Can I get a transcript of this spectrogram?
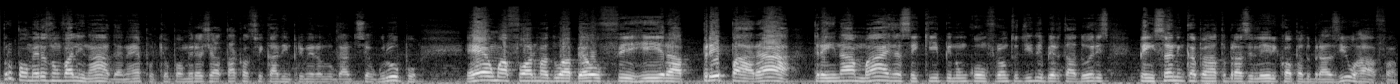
para o Palmeiras não vale nada, né? Porque o Palmeiras já está classificado em primeiro lugar do seu grupo. É uma forma do Abel Ferreira preparar, treinar mais essa equipe num confronto de Libertadores, pensando em Campeonato Brasileiro e Copa do Brasil, Rafa?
